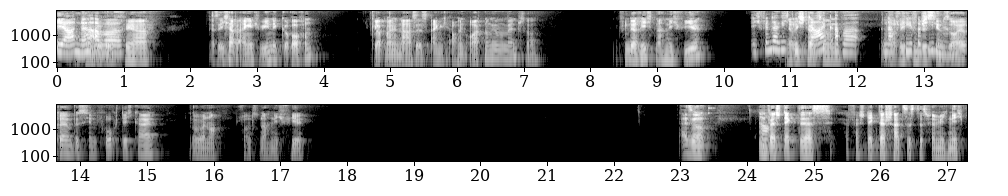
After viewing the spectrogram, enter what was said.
Ja, ne, Vom aber Geruch her, also ich habe eigentlich wenig gerochen. Ich glaube, meine Nase ist eigentlich auch in Ordnung im Moment. So. Ich finde, er riecht nach nicht viel. ich finde, er riecht Er nicht riecht halt stark, so ein- aber nach viel riecht ein bisschen. Säure, ein bisschen Fruchtigkeit, aber noch sonst nach nicht viel. Also ein Oh. verstecktes, versteckter Schatz ist das für mich nicht.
